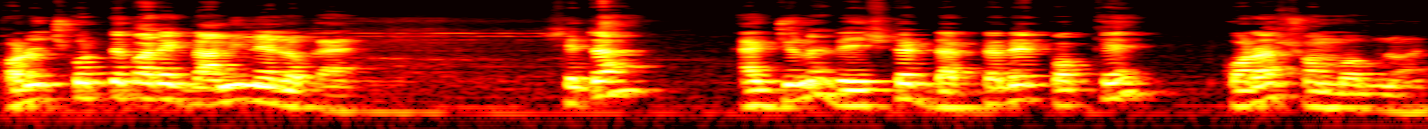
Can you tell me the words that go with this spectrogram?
খরচ করতে পারে গ্রামীণ এলাকায়, সেটা একজনের রেজিস্টার্ড ডাক্তারের পক্ষে করা সম্ভব নয়।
